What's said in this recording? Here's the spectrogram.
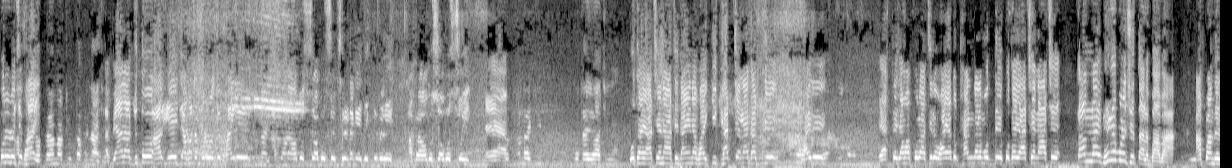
পরে রয়েছে ভাই। প্যান আর জুতো, আর এই জামাটা পরে রয়েছে ভাইরে আপনারা অবশ্যই অবশ্যই ছেলেটাকে দেখতে পেলে আপনারা অবশ্যই অবশ্যই ঠান্ডায় কি কোথায় আছে কোথায় আছে না আছে জানি না ভাই কি খাচ্ছে না খাচ্ছে। ভাইরে একটা জামা পরে আছে রে ভাই এত ঠান্ডার মধ্যে কোথায় আছে না আছে। কান্নায় ভেঙে পড়েছে তার বাবা। আপনাদের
